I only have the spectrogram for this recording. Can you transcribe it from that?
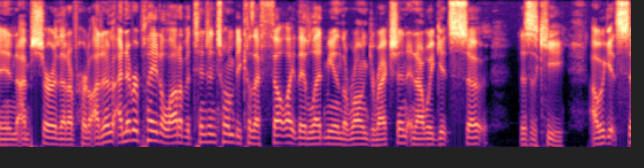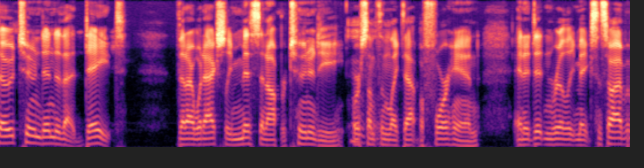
And I'm sure that I've heard I, don't, I never paid a lot of attention to them because I felt like they led me in the wrong direction and I would get so this is key. I would get so tuned into that date that I would actually miss an opportunity or mm-hmm. something like that beforehand, and it didn't really make sense. So I,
